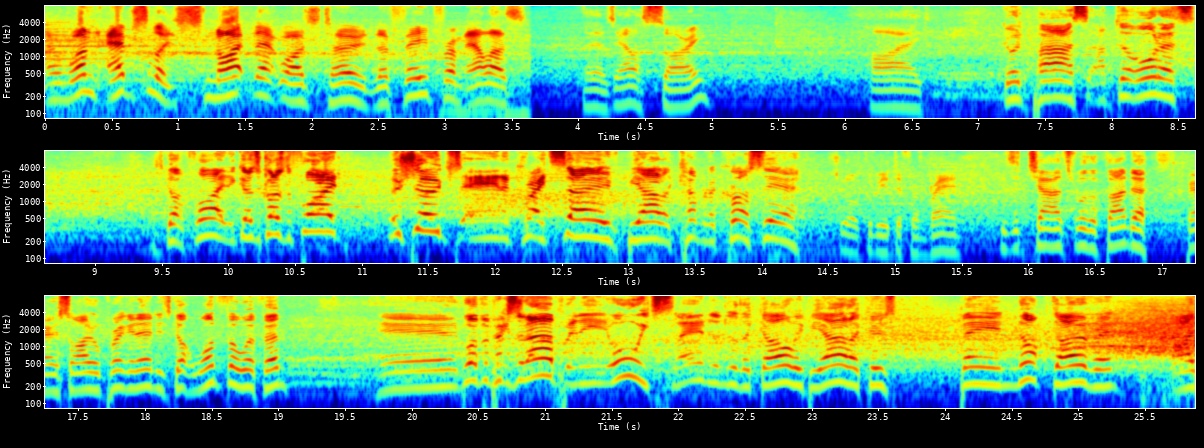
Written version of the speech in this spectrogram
And what an absolute snipe that was too. The feed from Alice. That was Alice, sorry. Hyde. Good pass up to Ordis. He's got flight. He goes across the flight. Who shoots? And a great save. Biala coming across there. Sure, it could be a different brand. Here's a chance for the Thunder. Paris Hyde will bring it in. He's got Wanfa with him. And Wanfa picks it up. And he, oh, he slams into the goalie, Bialik, who's been knocked over. And I,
